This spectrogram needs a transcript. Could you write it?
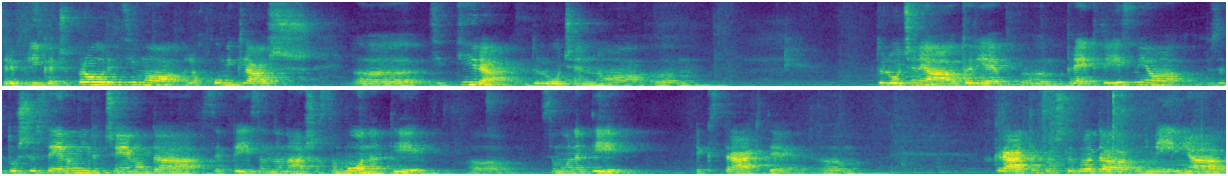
replika. Čeprav recimo lahko Miklauš uh, citira določeno um, določene avtorje um, pred pesmijo, zato še vseeno ni rečeno, da se pesem nanaša samo na te, uh, samo na te ekstrakte. Um, hkrati pač seveda omenja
